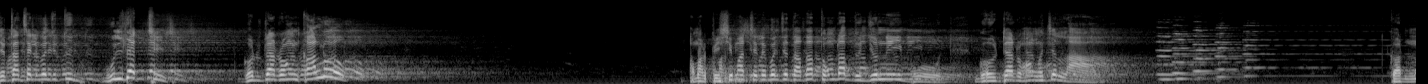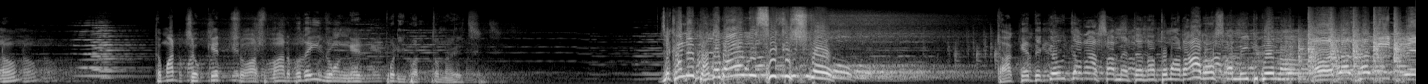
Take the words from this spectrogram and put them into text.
যেটা ছেলে বলছে, তুই ভুল যাচ্ছিস গরুটার রং কালো? আমার পিসিমার ছেলে বলছে দাদা তোমরা দুজনেই ভুল। গরুটার রং হচ্ছে লাল। কর্ণ তোমার চোখের চশমার বোধহয় রঙের পরিবর্তন হয়েছে। যেখানে ভগবান শ্রীকৃষ্ণ তাকে দেখেও যার আশা মেটে না তোমার আর আশা মিটবে না। আর আশা মিটবে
